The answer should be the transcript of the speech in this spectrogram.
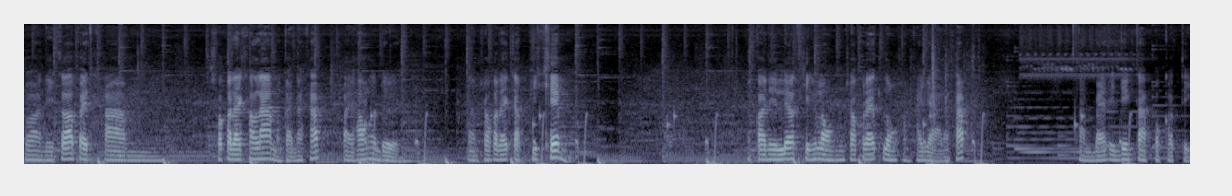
ก็อันนี้ก็ไปทำช็อกโกแลตข้างล่างเหมือนกันนะครับ ไปห้องอื่นๆทำช็อกโกแลตกับพี่เข้ม ก็นี่เลือกทิ้งลงช็อกโกแลตลงถังขยะนะครับทำแบดเอนดิ้งตามปกติ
